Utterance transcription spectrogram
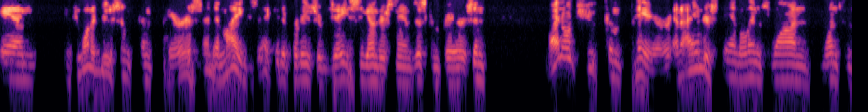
And if you want to do some comparison, and my executive producer JC understands this comparison, why don't you compare? And I understand Lynn Swann won some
